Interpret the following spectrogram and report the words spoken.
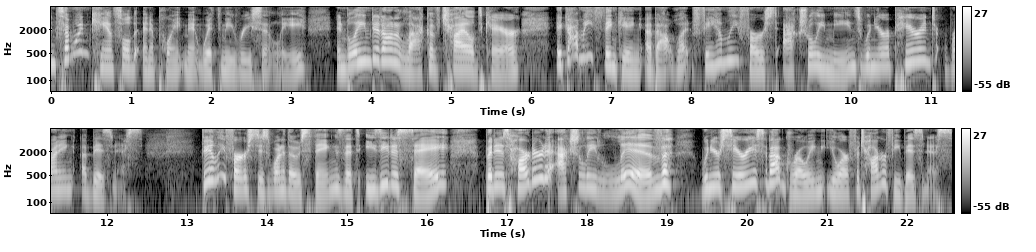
When someone canceled an appointment with me recently and blamed it on a lack of childcare, it got me thinking about what family first actually means when you're a parent running a business. Family first is one of those things that's easy to say, but is harder to actually live when you're serious about growing your photography business.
